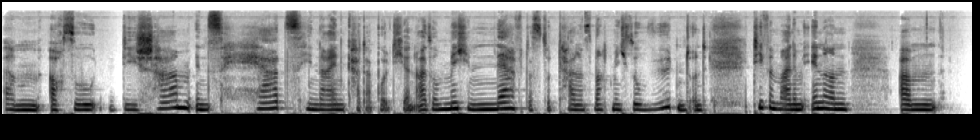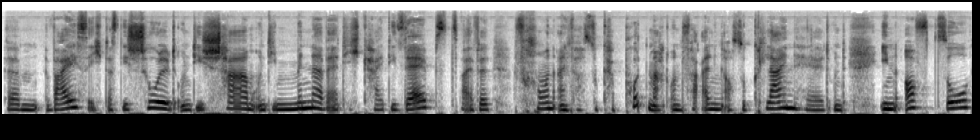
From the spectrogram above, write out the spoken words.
ähm, auch so die Scham ins Herz hinein katapultieren. Also mich nervt das total und es macht mich so wütend und tief in meinem Inneren ähm, ähm, weiß ich, dass die Schuld und die Scham und die Minderwertigkeit, die Selbstzweifel Frauen einfach so kaputt macht und vor allen Dingen auch so klein hält und ihnen oft so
